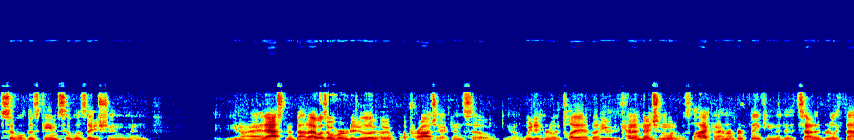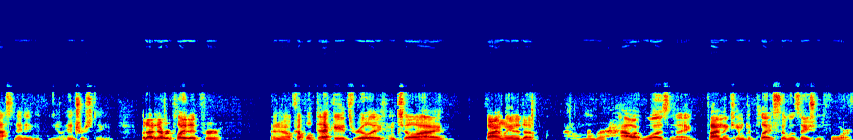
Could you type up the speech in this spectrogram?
civil this game Civilization, and you know I had asked him about it. I was over to do a, a project, and so you know we didn't really play it, but he kind of mentioned what it was like, and I remember thinking that it sounded really fascinating, you know, interesting but I never played it for you know a couple decades really until I finally ended up. I don't remember how it was that I finally came to play Civilization 4,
